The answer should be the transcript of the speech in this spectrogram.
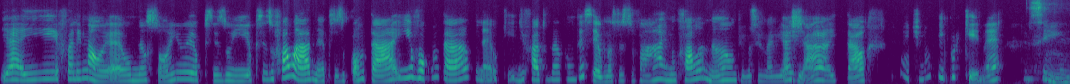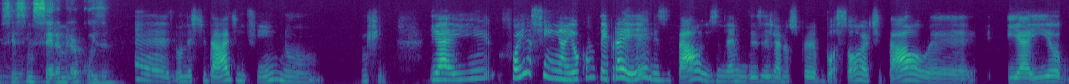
E aí eu falei, não, é o meu sonho, eu preciso ir, eu preciso falar, né? Eu preciso contar e eu vou contar, né, o que de fato vai acontecer. Algumas pessoas falam, ai, não fala não, que você vai viajar e tal. Gente, não tem porquê, né? Sim, ser sincera é a melhor coisa. É, honestidade, enfim, não... enfim. E aí foi assim, aí eu contei para eles e tal, eles né, me desejaram super boa sorte e tal. É... E aí eu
